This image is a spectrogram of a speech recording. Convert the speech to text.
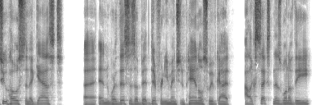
two hosts and a guest. Uh, and where this is a bit different, you mentioned panels. So we've got Alex Sexton as one of the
